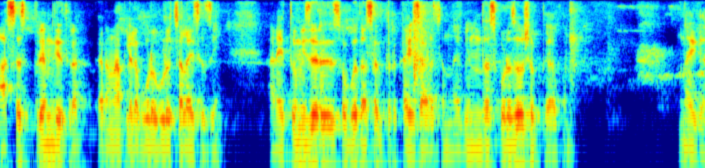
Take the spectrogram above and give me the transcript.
असंच प्रेम देत राहा. कारण आपल्याला पुढं पुढं चालायचंच आहे. आणि तुम्ही जर सोबत असाल तर काहीच अडचण नाही. बिंदास पुढं जाऊ शकतो आपण. नाही का?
